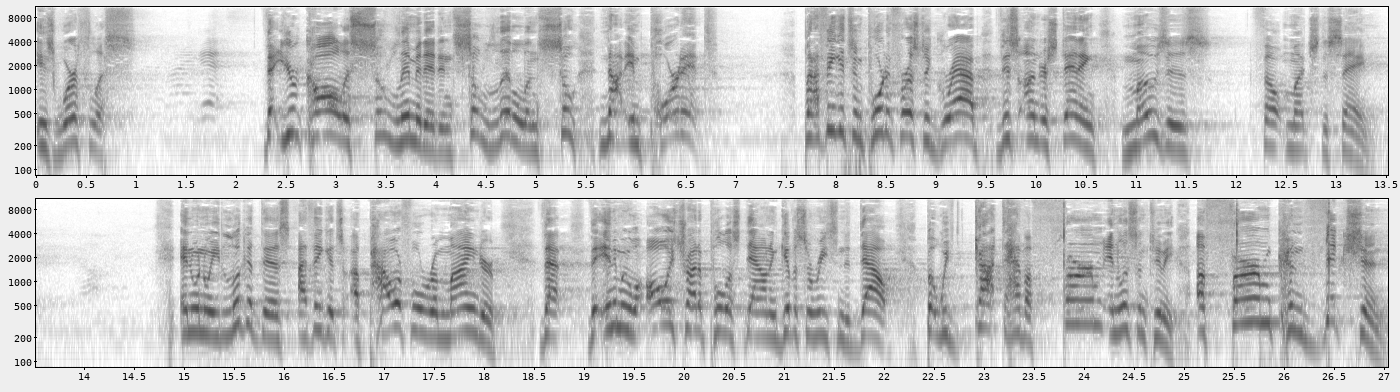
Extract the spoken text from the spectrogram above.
is worthless. That your call is so limited and so little and so not important. But I think it's important for us to grab this understanding. Moses felt much the same. And when we look at this, I think it's a powerful reminder that the enemy will always try to pull us down and give us a reason to doubt. But we've got to have a firm, and listen to me, a firm conviction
